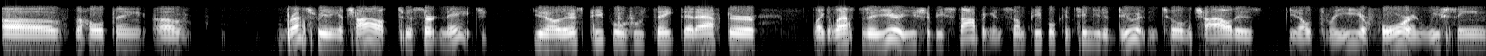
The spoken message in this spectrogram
of the whole thing of breastfeeding a child to a certain age. You know, there's people who think that after like less than a year you should be stopping and some people continue to do it until the child is, you know, 3 or 4 and we've seen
